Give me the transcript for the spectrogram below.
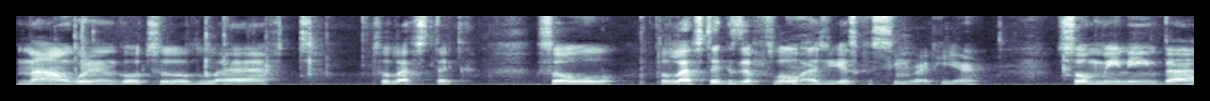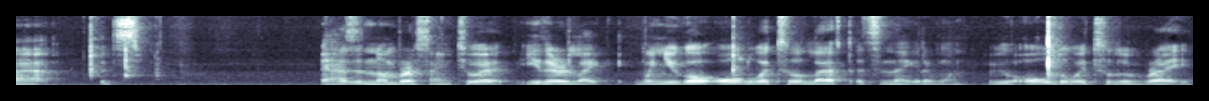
now we're gonna go to the left, to left stick. So the left stick is a float, as you guys can see right here. So meaning that it's it has a number assigned to it. Either like when you go all the way to the left, it's a negative one. If you go all the way to the right,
